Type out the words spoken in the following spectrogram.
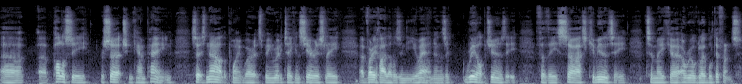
uh, uh, policy, research, and campaign. So it's now at the point where it's being really taken seriously at very high levels in the UN, and there's a real opportunity for the SOAS community to make a, a real global difference.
